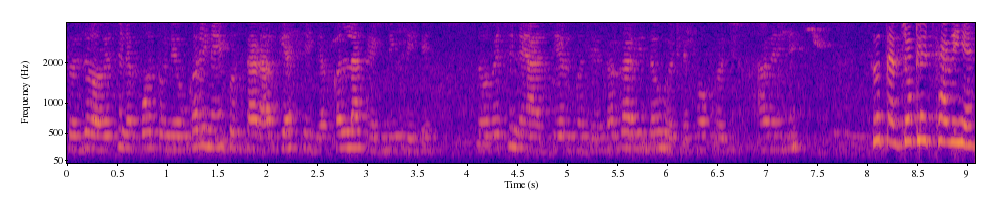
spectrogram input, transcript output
તો જો હવે છે ને પોતું ને એવું કરી નાખ્યું સાડા અગિયાર થઈ ગયા કલાક એક નીકળી ગઈ. તો હવે છે ને આ જેલ બધે લગાવી દઉં એટલે કોકરોચ આવે નહીં. શું તાર ચોકલેટ ખાવી હે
